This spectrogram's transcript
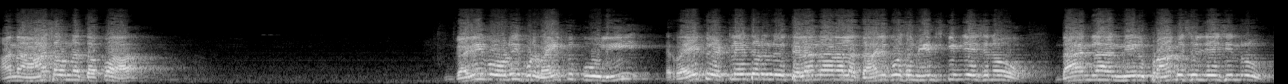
అన్న ఆశ ఉన్నది తప్ప గరీబోడు ఇప్పుడు రైతు కూలి రైతు ఎట్లయితాడు నువ్వు తెలంగాణలో? దానికోసం ఏం స్కీమ్ చేసినావు? దానిలా మీరు ప్రామిసులు చేసిండ్రు.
